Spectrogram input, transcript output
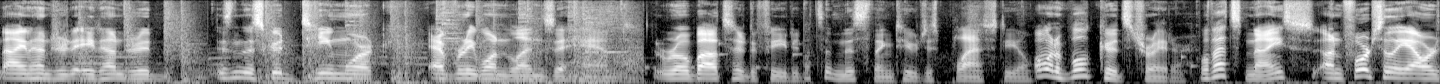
900, 800. Isn't this good teamwork? Everyone lends a hand. Robots are defeated. What's in this thing too? Just plasteel. Oh, and a bulk goods trader. Well, that's nice. Unfortunately, our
